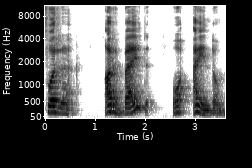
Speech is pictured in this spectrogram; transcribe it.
for arbeid og eiendom.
